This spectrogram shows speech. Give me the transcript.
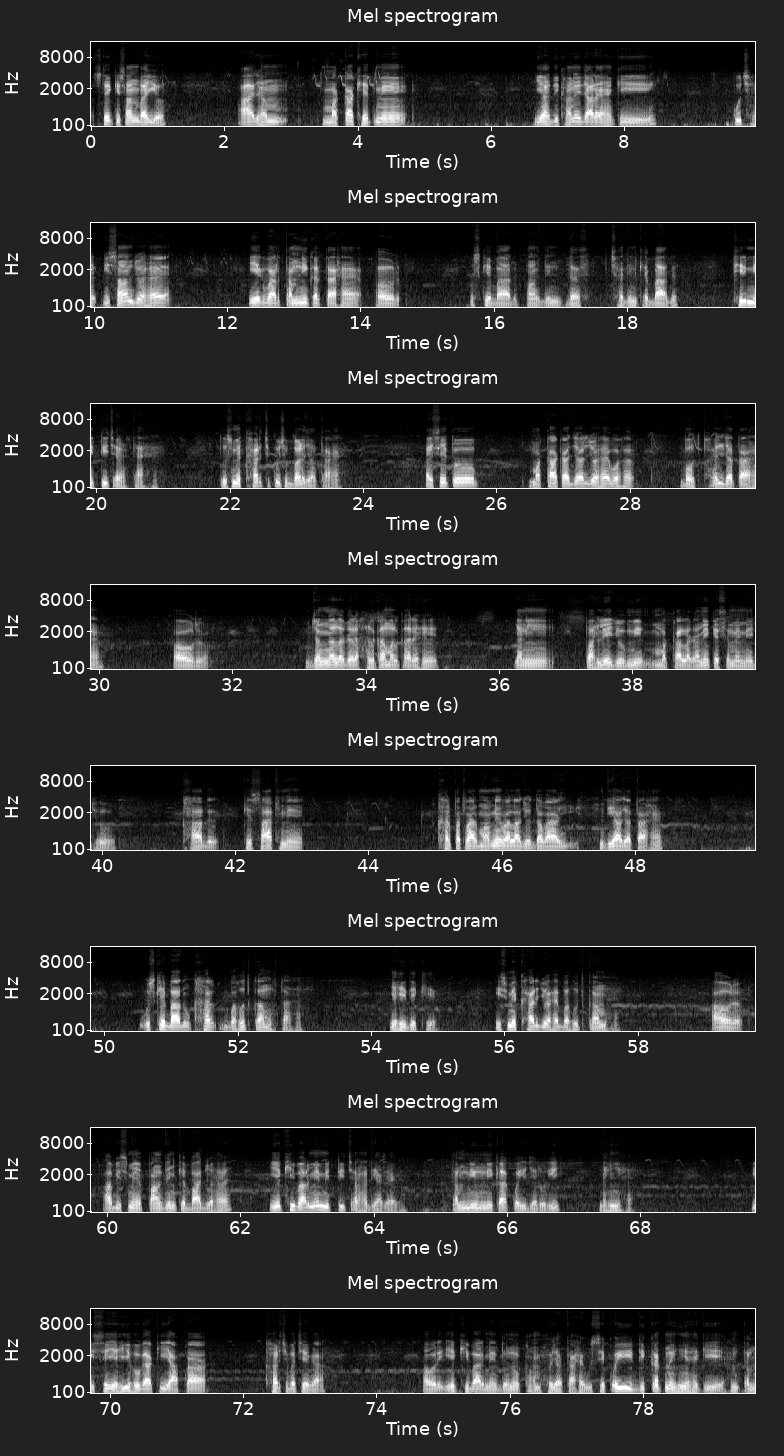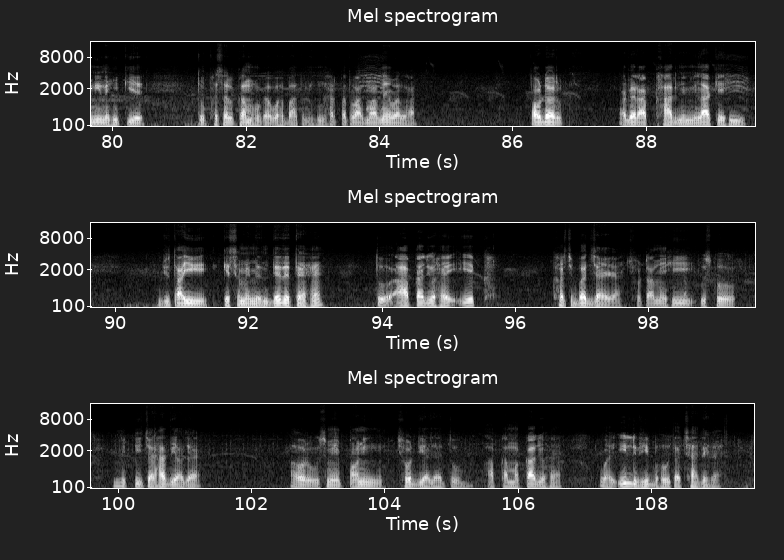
नमस्ते किसान भाइयों। आज हम मक्का खेत में यह दिखाने जा रहे हैं कि कुछ किसान जो है एक बार तमनी करता है और उसके बाद पाँच दिन, दस छः दिन के बाद फिर मिट्टी चढ़ाता है। तो उसमें खर्च कुछ बढ़ जाता है। ऐसे तो मक्का का जड़ जो है वह बहुत फैल जाता है और जंगल अगर हल्का मलका रहे, यानी पहले जो मक्का लगाने के समय में जो खाद के साथ में खरपतवार मारने वाला जो दवाई दिया जाता है, उसके बाद वो खर बहुत कम होता है। यही देखिए, इसमें खर जो है बहुत कम है। और अब इसमें पाँच दिन के बाद जो है, एक ही बार में मिट्टी चढ़ा दिया जाएगा। तमनी उमनी का कोई ज़रूरी नहीं है। इससे यही होगा कि आपका खर्च बचेगा और एक ही बार में दोनों काम हो जाता है। उससे कोई दिक्कत नहीं है कि हम तमनी नहीं किए तो फ़सल कम होगा, वह बात नहीं खरपतवार मारने वाला पाउडर अगर आप खाद में मिला के ही जुताई के समय में दे देते हैं तो आपका जो है एक खर्च बच जाएगा। छोटा में ही उसको मिट्टी चढ़ा दिया जाए और उसमें पानी छोड़ दिया जाए तो आपका मक्का जो है, वह ईल्ड भी बहुत अच्छा देगा।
